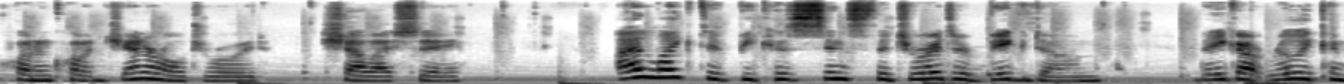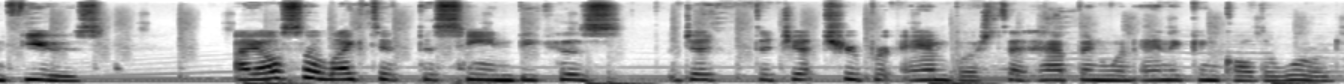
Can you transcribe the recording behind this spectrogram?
quote unquote general droid, shall I say. I liked it because since the droids are big dumb, they got really confused. I also liked it the scene because the, the jet trooper ambush that happened when Anakin called the word.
